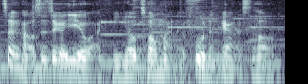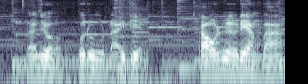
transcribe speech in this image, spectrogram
正好是这个夜晚，你又充满了负能量的时候，那就不如来点高热量吧。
